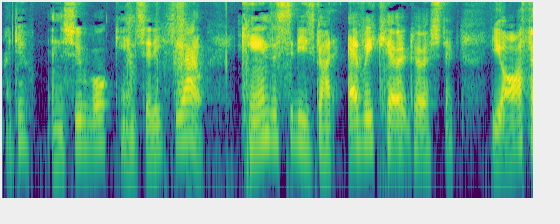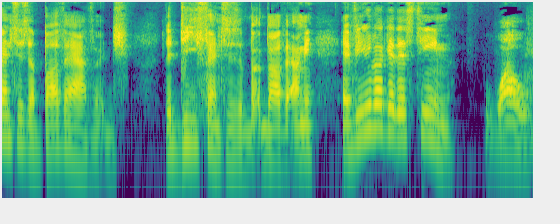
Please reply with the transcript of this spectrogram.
I do. In the Super Bowl, Kansas City, Seattle. Kansas City's got every characteristic. The offense is above average. The defense is above. I mean, if you look at this team, whoa.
